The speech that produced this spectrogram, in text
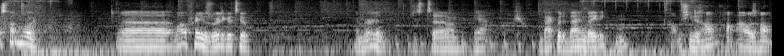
Scott Moore. Uh, Wild Frame was really good too. And Merlin, just um, yeah, back with a bang, baby. Mm. Hot machine is hot. Hot owl is hot.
